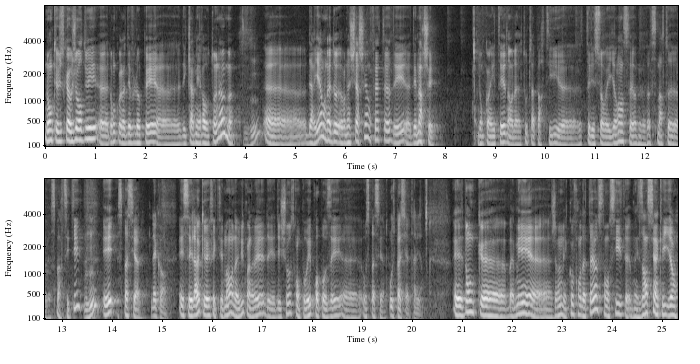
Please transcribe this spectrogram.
Donc jusqu'à aujourd'hui, euh, donc on a développé euh, des caméras autonomes. Mhm. Euh, derrière, on a, de- on a cherché en fait des, des marchés. Donc on était dans la- toute la partie télésurveillance, smart, smart city Mhm. et spatiale. D'accord. Et c'est là qu'effectivement on a vu qu'on avait des, des choses qu'on pouvait proposer au spatial. Au spatial, très bien. Et donc bah, mes, mes cofondateurs sont aussi mes anciens clients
